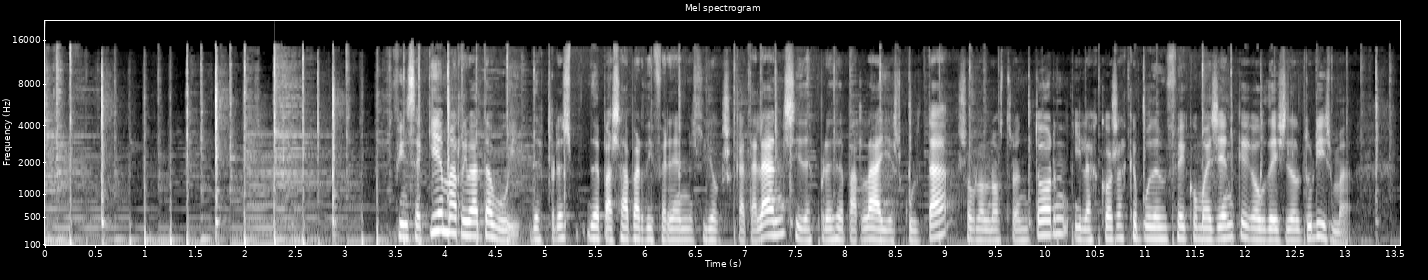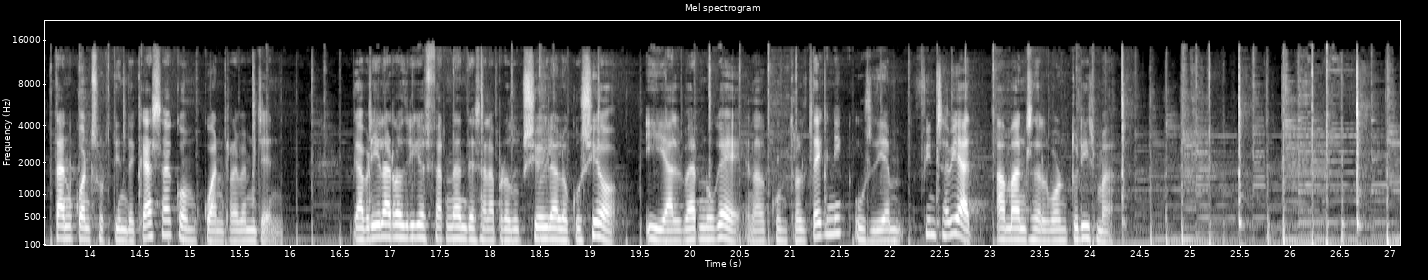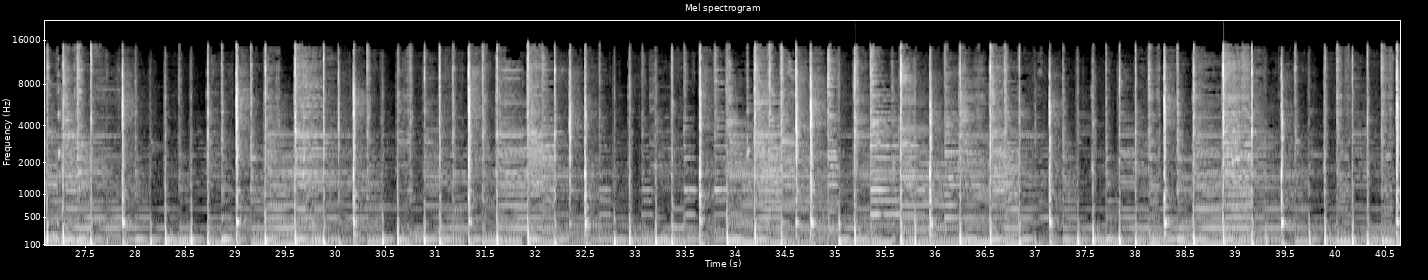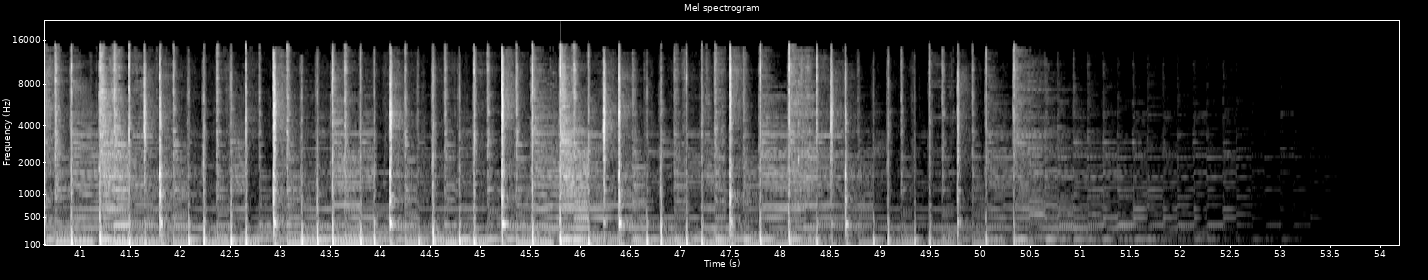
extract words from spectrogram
Fins aquí hem arribat avui, després de passar per diferents llocs catalans i després de parlar i escoltar sobre el nostre entorn i les coses que podem fer com a gent que gaudeix del turisme, tant quan sortim de casa com quan rebem gent. Gabriela Rodríguez Fernández a la producció i la locució i Albert Noguer en el control tècnic us diem fins aviat, amants del bon turisme.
